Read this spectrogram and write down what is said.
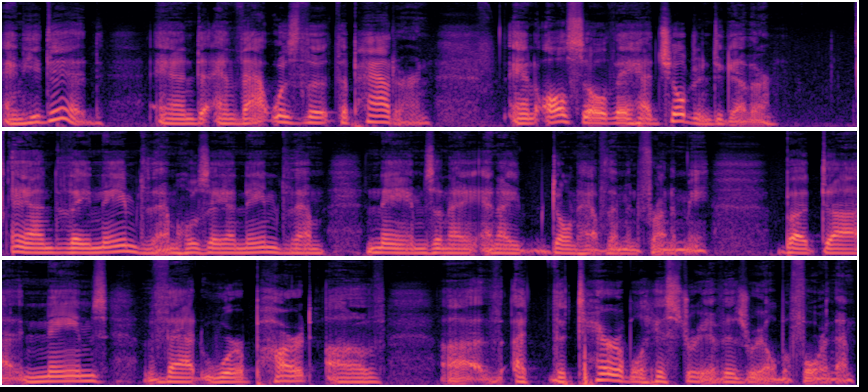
And he did. And, and that was the, the pattern. And also, they had children together and they named them. Hosea named them names, and I and I don't have them in front of me, but uh, names that were part of uh, a, the terrible history of Israel before them.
